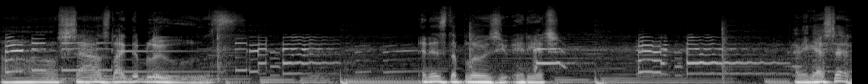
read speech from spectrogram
Oh, sounds like the blues. It is the blues, you idiot. Have you guessed it?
